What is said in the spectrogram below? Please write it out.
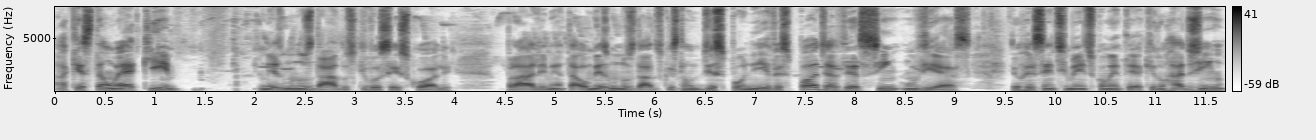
A questão é que, mesmo nos dados que você escolhe para alimentar, ou mesmo nos dados que estão disponíveis, pode haver sim um viés. Eu recentemente comentei aqui no Radinho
